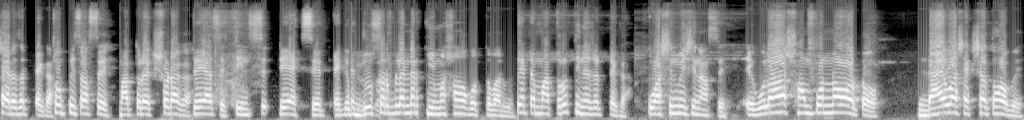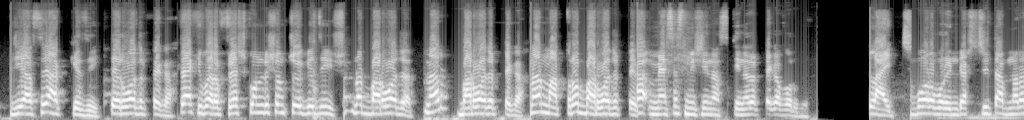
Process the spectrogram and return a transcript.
চার হাজার টাকা। শোপিস আছে মাত্র একশো টাকা। ট্রে আছে তিন ট্রে এক সেট জুসার ব্লেন্ডার কিমা সহ করতে পারবে। এটা মাত্র তিন হাজার টাকা। ওয়াশিং মেশিন আছে। এগুলা সম্পূর্ণ অটো ডাই একসাথে হবে। জি আছে আট কেজি, তেরো হাজার টাকা। একেবারে ফ্রেশ কন্ডিশন ছয় কেজি, আপনার বারো হাজার, আপনার বারো হাজার টাকা। আপনার মাত্র বারো হাজার টাকা। মেসেজ মেশিন আছে, তিন হাজার টাকা পড়বে। লাইট বড় বড় ইন্ডাস্ট্রিতে আপনারা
